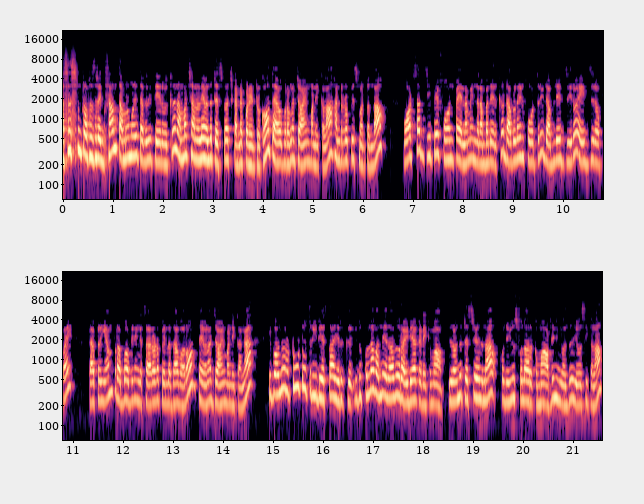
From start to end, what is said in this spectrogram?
அசிஸ்டன்ட் ப்ரொஃபஸர் எக்ஸாம் தமிழ்மொழி தகுதி தேர்வுக்கு நம்ம சேனல்லே வந்து டெஸ்ட் பேட்ச் கண்டக்ட் பண்ணிட்டுருக்கோம் தேவைப்படுறவங்க ஜாயின் பண்ணிக்கலாம். ஹண்ட்ரட் ருபீஸ் மட்டும்தான். வாட்ஸ்அப் ஜிபே ஃபோன்பே எல்லாமே இந்த நம்பர்ல இருக்குது double nine four three double eight zero eight zero five doctor M Prabhu அப்படின்னு எங்கள் சாரோட பேரில் தான் வரும். தேவைன்னா ஜாயின் பண்ணிக்கோங்க. இப்போ வந்து ஒரு டூ டு த்ரீ டேஸ் தான் இருக்குது இதுக்குள்ளே வந்து ஏதாவது ஒரு ஐடியா கிடைக்குமா? இதில் வந்து டெஸ்ட் எழுதுனா கொஞ்சம் யூஸ்ஃபுல்லாக இருக்குமா? அப்படின்னு நீங்கள் வந்து யோசிக்கலாம்.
